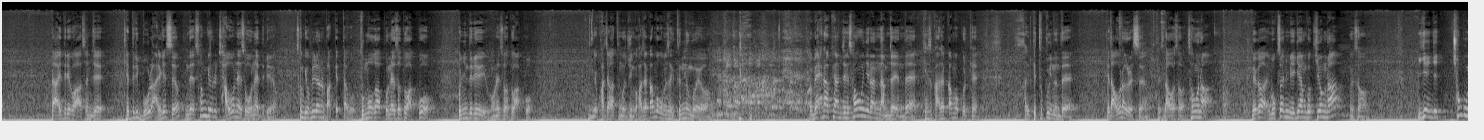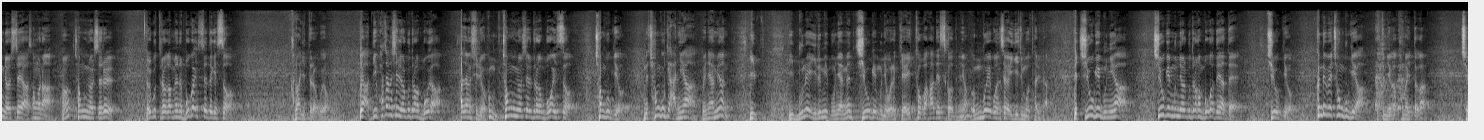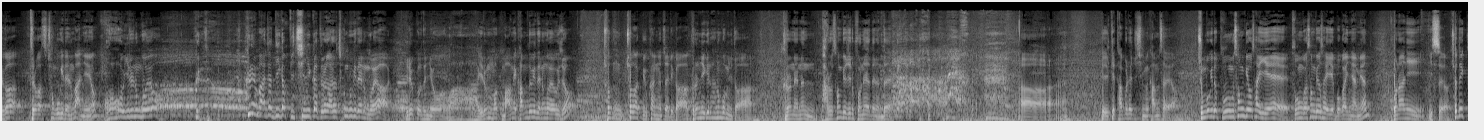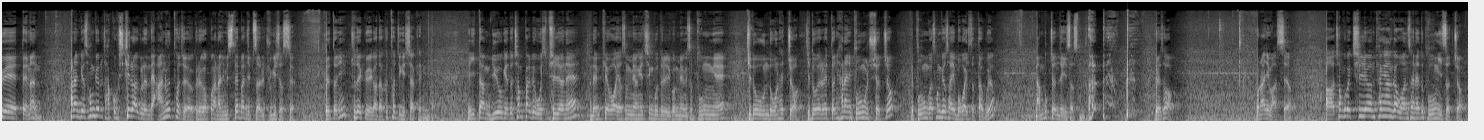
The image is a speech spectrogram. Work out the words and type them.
아이들이 와서 이제 걔들이 뭘 알겠어요? 근데 선교를 자원해서 온 애들이에요. 선교 훈련을 받겠다고. 부모가 보내서도 왔고 본인들이 원해서도 왔고 과자 같은 거거 과자 까먹으면서 듣는 거예요. 맨 앞에 앉은 성훈이라는 남자인데 계속 과자 까먹고 이렇게 이렇게 듣고 있는데 나오라 그랬어요. 그래서 나와서 성훈아, 내가 목사님 얘기한 거 기억나? 그래서 이게 이제 천국 열쇠야, 성훈아. 어? 천국 열쇠를 열고 들어가면 뭐가 있어야 되겠어? 가만히 있더라고요. 야, 네 화장실 열고 들어가면 뭐야? 화장실이요. 그럼 천국 열쇠를 들어가면 뭐가 있어? 천국이요. 근데 천국이 아니야. 왜냐하면 이, 이 문의 이름이 뭐냐면 지옥의 문이야. 원래 Gate of Hades거든요. 음부의 권세가 이기지 못하리라. 근데 지옥의 문이야. 지옥의 문 열고 들어가면 뭐가 돼야 돼? 지옥이요. 근데 왜 천국이야? 어떤 얘가 가만히 있다가 제가 들어가서 천국이 되는 거 아니에요? 어 이러는 거예요. 그래 맞아. 네가 빛이니까 들어가서 천국이 되는 거야. 이랬거든요. 와 이러면 막 마음에 감동이 되는 거예요. 그죠? 초, 초등학교 6학년짜리가 그런 얘기를 하는 겁니다. 그런 애는 바로 성교지를 보내야 되는데. 아, 이렇게 답을 해주시면 감사해요. 중보기도 부흥 성교 사이에 부흥과 성교 사이에 뭐가 있냐면 고난이 있어요. 초대교회 때는 하나님께서 성교를 자꾸 시키려고 그러는데 안 흩어져요. 그래갖고 하나님이 스테반 집사를 죽이셨어요. 그랬더니 초대교회가 다 흩어지기 시작합니다. 이 땅 뉴욕에도 1857년에 램피어와 6명의 친구들 7명에서 부흥의 기도 운동을 했죠. 기도를 했더니 하나님 부흥을 주셨죠. 부흥과 성교 사이에 뭐가 있었다고요? 남북 전쟁이 있었습니다. 그래서 고난이 왔어요. 아, 1907년 평양과 원산에도 부흥이 있었죠.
